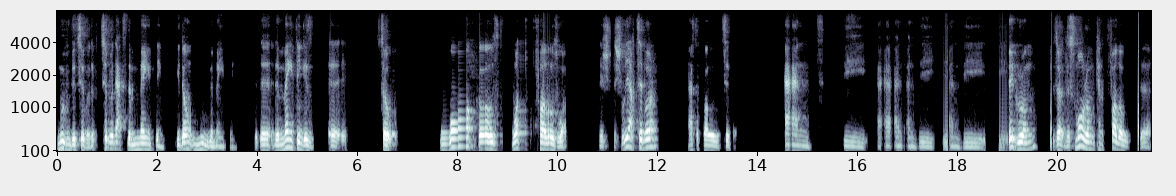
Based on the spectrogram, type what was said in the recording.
moving the tzibur. The tzibur that's the main thing. You don't move the main thing. The the main thing is uh, so what goes what follows what the, the shliach tzibur has to follow the tzibur, and the and and the and the big room, the, the small room can follow the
